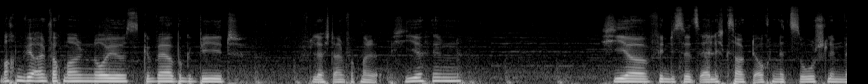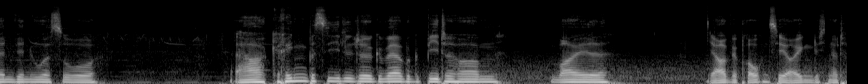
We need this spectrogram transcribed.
machen wir einfach mal ein neues Gewerbegebiet. Vielleicht einfach mal hier hin. Hier finde ich es jetzt ehrlich gesagt auch nicht so schlimm, wenn wir nur so ja, gering besiedelte Gewerbegebiete haben. Weil, ja, wir brauchen sie eigentlich nicht.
